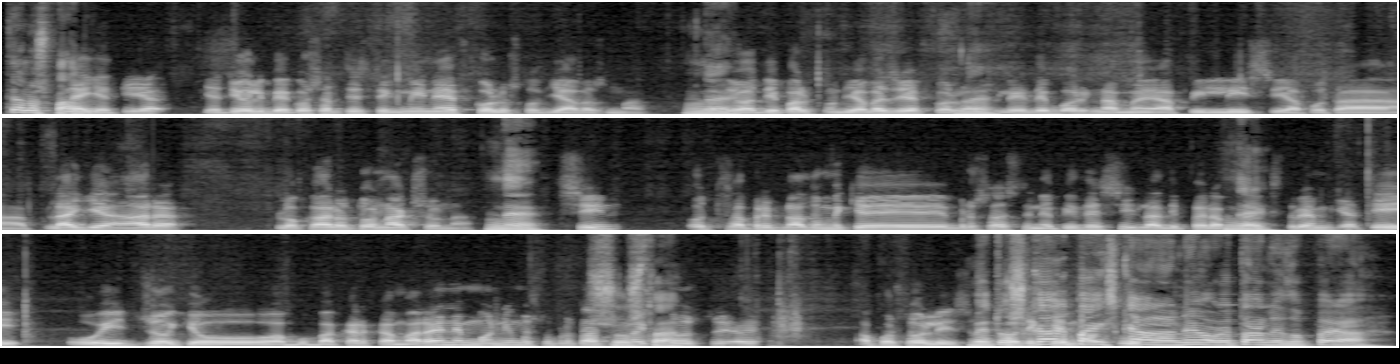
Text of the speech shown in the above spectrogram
Τέλος πάντων. Ναι, γιατί, γιατί ο Ολυμπιακός αυτή τη στιγμή είναι εύκολος στο διάβασμα. Ναι. Δηλαδή ο αντίπαλος τον διαβάζει εύκολα. Ναι. Σου Λέει δεν μπορεί να με απειλήσει από τα πλάγια, άρα μπλοκάρω τον άξονα. Ναι. Συν ότι θα πρέπει να δούμε και μπροστά στην επίθεση, δηλαδή πέρα από Ναι. τα εξτρέμ, γιατί ο Ιτζο και ο Αμπουμπακάρ Καμαρά είναι μονίμως στο πρωτάθλημα Σωστά. εκτός ε, αποστολής. Με το Σκάρπα έχεις κανένα νέο, ρωτάνε εδώ πέρα.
